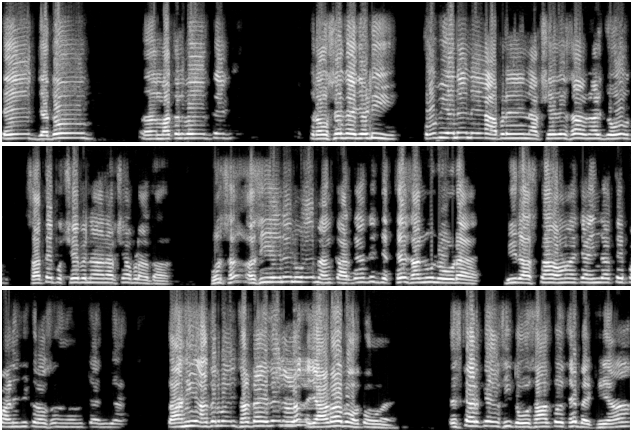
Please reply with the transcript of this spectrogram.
ਤੇ ਜਦੋਂ ਮਤਲਬ ਕਿ ਕ੍ਰੋਸਿੰਗ ਹੈ ਜਿਹੜੀ, ਉਹ ਵੀ ਇਹਨਾਂ ਨੇ ਆਪਣੇ ਨਕਸ਼ੇ ਦੇ ਹਿਸਾਬ ਨਾਲ ਜੋ ਸਾਤੇ ਪੁੱਛੇ ਬਿਨਾਂ ਨਕਸ਼ਾ ਬਣਾਤਾ। ਹੁਣ ਅਸੀਂ ਇਹਨਾਂ ਨੂੰ ਇਹ ਮੰਗ ਕਰਦੇ ਹਾਂ ਕਿ ਜਿੱਥੇ ਸਾਨੂੰ ਲੋੜ ਹੈ ਵੀ ਰਸਤਾ ਹੋਣਾ ਚਾਹੀਦਾ ਤੇ ਪਾਣੀ ਦੀ ਕ੍ਰੋਸਿੰਗ ਹੋਣੀ ਚਾਹੀਦੀ ਹੈ, ਤਾਂ ਹੀ ਅਦਰਵਾਈਜ਼ ਸਾਡਾ ਇਹਦੇ ਨਾਲ ਉਜਾੜਾ ਬਹੁਤ ਹੋਣਾ ਇਸ ਕਰਕੇ ਅਸੀਂ 2 ਸਾਲ ਤੋਂ ਇੱਥੇ ਬੈਠੇ ਹਾਂ।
